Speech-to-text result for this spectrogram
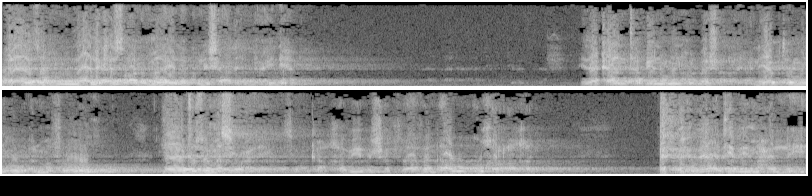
ولا يلزم من ذلك إيصال الماء إلى كل شعرة بعينها إذا كان تبين منه البشرة يعني يبدو منه المفروض لا يجوز المسح عليه سواء كان خفيفا شفافا أو مخرقا. ويأتي في محله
